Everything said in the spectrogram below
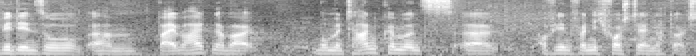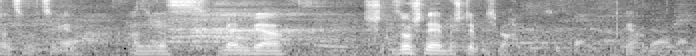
wir den so ähm, beibehalten, aber momentan können wir uns äh, auf jeden Fall nicht vorstellen, nach Deutschland zurückzugehen. Also das werden wir sch- so schnell bestimmt nicht machen. Ja. Ja, dann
